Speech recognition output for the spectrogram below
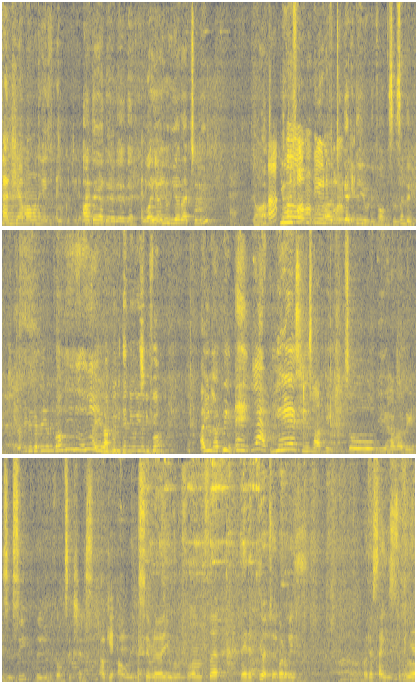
സന്ധ്യാമാണ് ഗൈസ് അനിക്കുട്ടിയുടെ അതെ അതെ അതെ അതെ. Why are you here actually uniform to get the uniforms isn't it? So did you get the uniform? Are you happy with the new uniform? Are you happy yes she is happy so we have arranged see the uniform sections okay ഇവിടെ യൂണിഫോംസ് നിരത്തി വെച്ചേക്കാണ് ഗൈസ് ഓരോ സൈസ് പിന്നെ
